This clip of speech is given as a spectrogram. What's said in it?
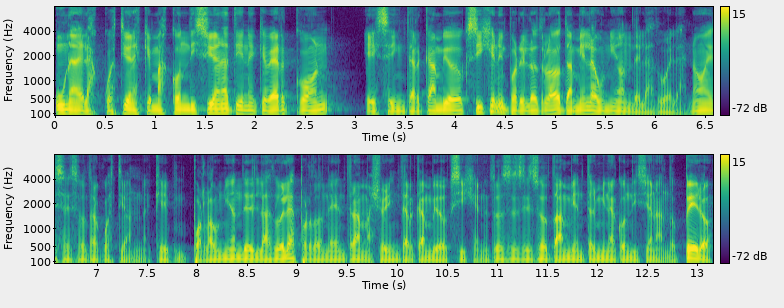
una de las cuestiones que más condiciona tiene que ver con ese intercambio de oxígeno y por el otro lado también la unión de las duelas, ¿no? Esa es otra cuestión, que por la unión de las duelas es por donde entra mayor intercambio de oxígeno. Entonces eso también termina condicionando. Pero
